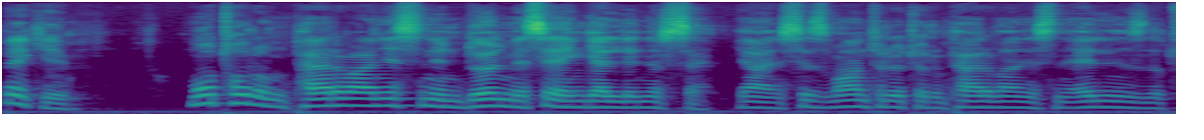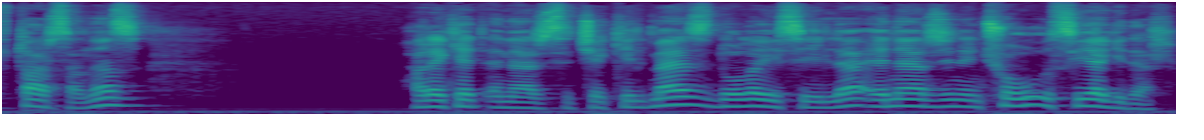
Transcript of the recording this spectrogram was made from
Peki motorun pervanesinin dönmesi engellenirse yani siz vantilatörün pervanesini elinizde tutarsanız hareket enerjisi çekilmez. Dolayısıyla enerjinin çoğu ısıya gider.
